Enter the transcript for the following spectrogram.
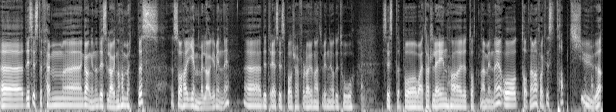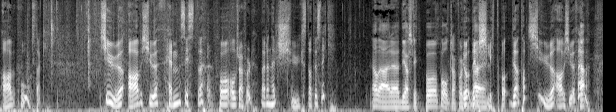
Eh, de siste fem eh, gangene disse lagene har møttes, så har hjemmelaget vunnet. Eh, de tre siste på Old Trafford har United vunnet, og de to siste på White Hart Lane har Tottenham vunnet. Og Tottenham har faktisk tapt 20 av oh, takk. 20 av 25 siste på Old Trafford. Det er en helt sjuk statistikk. Ja, det er, eh, de har slitt på, på Old Trafford. Jo, de har slitt på De har tapt 20 av 25. Ja.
